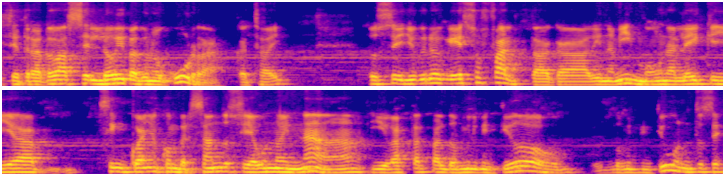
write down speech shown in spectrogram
se trató de hacer lobby para que no ocurra, ¿cachai? Entonces yo creo que eso falta acá, dinamismo, una ley que lleva cinco años conversando si aún no hay nada y va a estar para el 2022 2021, entonces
